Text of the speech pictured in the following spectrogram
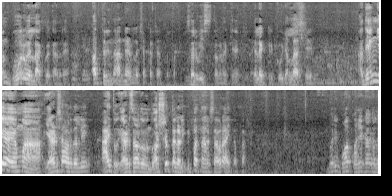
ಒಂದು ಬೋರ್ವೆಲ್ ಹಾಕಬೇಕಾದ್ರೆ ಹತ್ತರಿಂದ ಹನ್ನೆರಡು ಲಕ್ಷ ಖರ್ಚಾಗ್ತಪ್ಪ ಸರ್ವಿಸ್ ತಗೊಳಕ್ಕೆ ಎಲೆಕ್ಟ್ರಿಕ್ಕು ಎಲ್ಲ ಸೇರಿ. ಅದು ಹೆಂಗೆ ಅಮ್ಮ ಎರಡು ಸಾವಿರದಲ್ಲಿ ಆಯಿತು ಎರಡು ಸಾವಿರದ ಒಂದು ವರ್ಷದ ತಗೊಳ್ಳಿ ಇಪ್ಪತ್ನಾಲ್ಕು ಸಾವಿರ ಆಯ್ತಪ್ಪ. ಬರೀ ಬೋರ್ ಕೊರೆಯಕ್ಕಾಗಲ್ಲ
